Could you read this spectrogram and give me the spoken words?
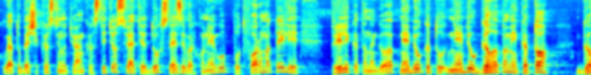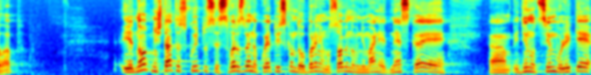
когато беше кръстен от Йоанн Кръстител, Святия Дух слезе върху него под формата или приликата на гълъб. Не е бил, като, не е бил гълъб, ами е като гълъб. И едно от нещата, с които се свързва, на което искам да обърнем особено внимание днеска, е а, един от символите е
